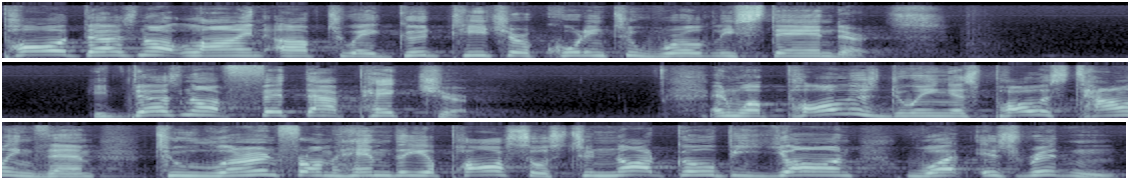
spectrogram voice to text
Paul does not line up to a good teacher according to worldly standards. He does not fit that picture. And what Paul is doing is Paul is telling them to learn from him, the apostles, to not go beyond what is written.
